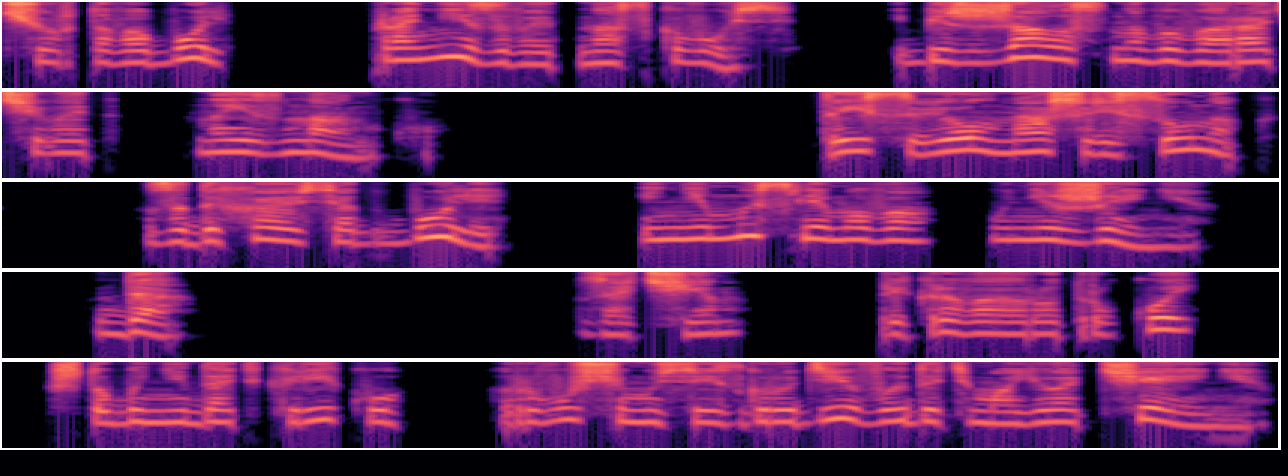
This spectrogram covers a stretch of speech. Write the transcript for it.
Чёртова боль пронизывает насквозь и безжалостно выворачивает наизнанку. Ты свел наш рисунок? Задыхаюсь от боли и немыслимого унижения. Да. Зачем? Прикрываю рот рукой, чтобы не дать крику, рвущемуся из груди, выдать мое отчаяние.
